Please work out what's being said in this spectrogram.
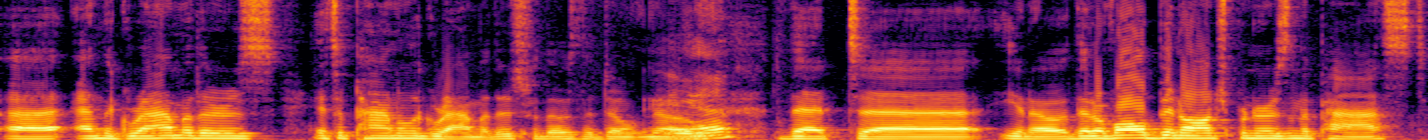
Uh, and the grandmothers, it's a panel of grandmothers, for those that don't know, Yeah. that, uh, you know, that have all been entrepreneurs in the past.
